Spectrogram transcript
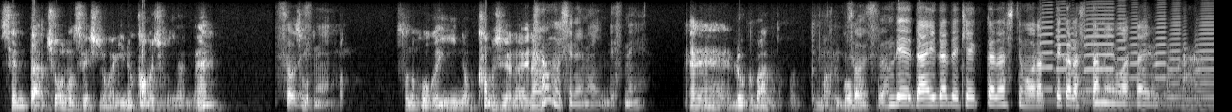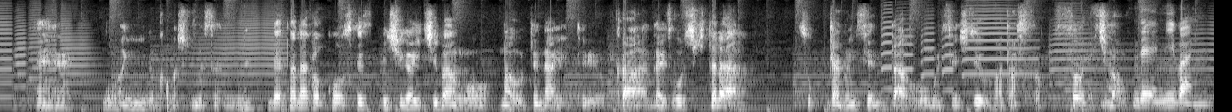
センター、長野選手の方がいいのかもしれませんね。そうですね。その方がいいのかもしれないかな。もしれないんですね。えー、6番とかって、まあ、5番そうです。で、代打で結果出してもらってからスタメンを与えるとか。えー、のがいいのかもしれませんね。で、田中康介選手が1番を、まあ、打てないというか、打率が落ちてきたら、そ逆にセンターを大森選手で渡すと。そうですね。で、2番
